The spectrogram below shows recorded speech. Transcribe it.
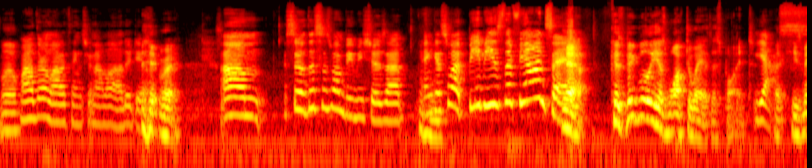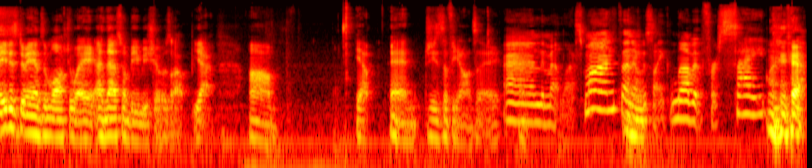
well, Wow, there are a lot of things you're not allowed to do. right. um, so this is when Bebe shows up, and guess what? Bebe is the fiance. Mm-hmm. Yeah, because Big Willie has walked away at this point. Yes. Like, he's made his demands and walked away, and that's when Bebe shows up. Yeah. Um, yeah, and she's the fiance. And they met last month, and Mhm. it was like love at first sight. yeah.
